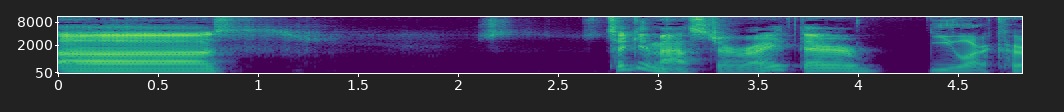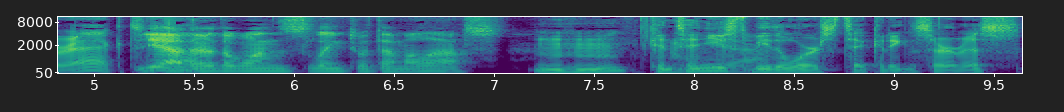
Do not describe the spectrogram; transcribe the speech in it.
Uh, Ticketmaster, right? They're You are correct. yeah, they're the ones linked with MLS. hmm Continues to be the worst ticketing service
